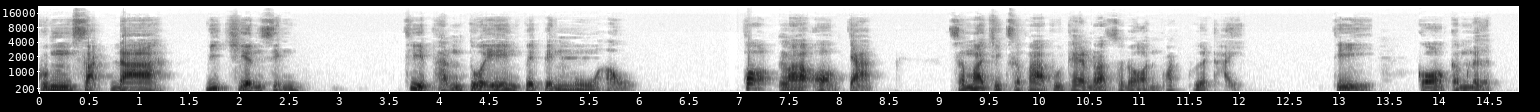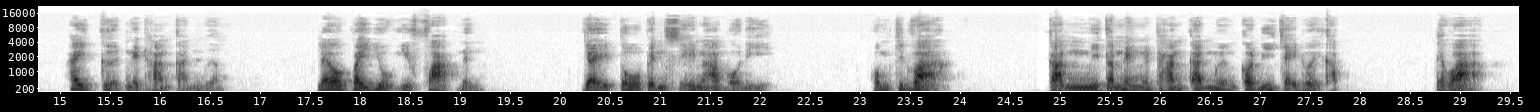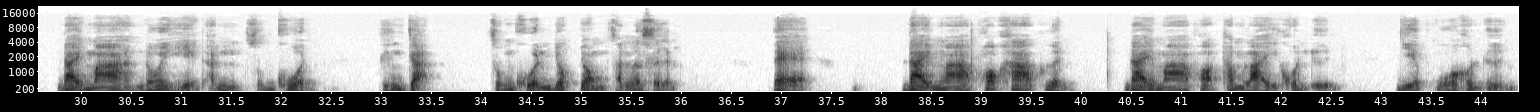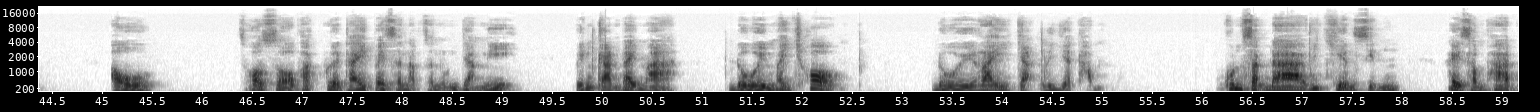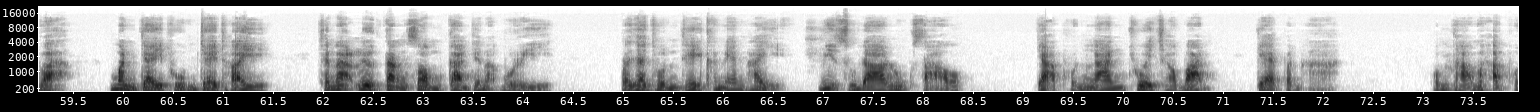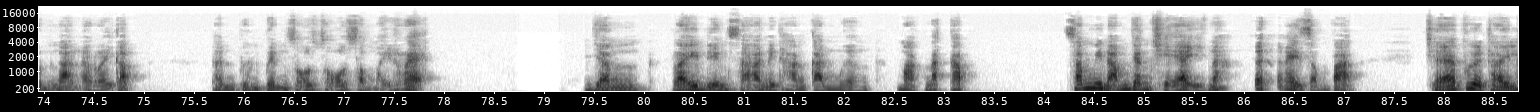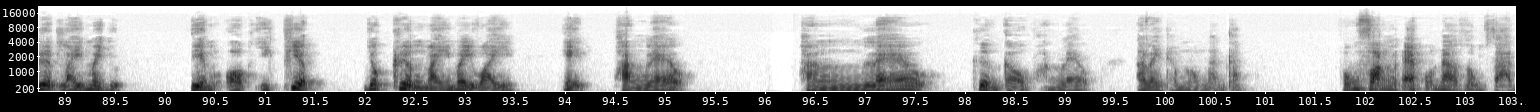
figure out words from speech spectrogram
คุณศักดา วิเชียนศิลป์ที่ผันตัวเองไปเป็นงูเห่า เพราะลาออกจากสมาชิกสภาผู้แทนราษฎรพรรคเพื่อไทย ที่ก่อกำเนิดให้เกิดในทางการเมือง แล้วไปอยู่อีกฝากหนึ่ง ใหญ่โตเป็นเสนาบดี ผมคิดว่า การมีตำแหน่งในทางการเมืองก็ดีใจด้วยครับ แต่ว่า ได้มาโดยเหตุอันสมควร ถึงจะสมควรยกย่องสรรเสริญ แต่ได้มาเพราะฆ่าเพื่อน ได้มาเพราะทำลายคนอื่น เหยียบหัวคนอื่น เอาสอสอพักเพื่อไทยไปสนับสนุนอย่างนี้ เป็นการได้มาโดยไม่ชอบ โดยไร้จริยธรรม คุณศักดาวิเชียนศิลป์ให้สัมภาษณ์ว่า มั่นใจภูมิใจไทย ชนะเลือกตั้งซ่อมกาญจนบุรี ประชาชนเทคะแนนให้วิสุดาลูกสาว จากผลงานช่วยชาวบ้านแก้ปัญหา ผมถามว่าผลงานอะไรครับ ท่านเพิ่งเป็นสสสมัยแรก ยังไร้เดียงสาในทางการเมืองมากนักครับ ซ้ำมีหนำยังแฉอีกนะ ให้สัมภาษณ์แฉเพื่อไทยเลือดไหลไม่หยุด เตรียมออกอีกเพียบ ยกเครื่องใหม่ไม่ไหว เหตุพังแล้ว พังแล้ว เครื่องเก่าพังแล้ว อะไรทำนองนั้นครับ ผมฟังแล้วน่าสงสาร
